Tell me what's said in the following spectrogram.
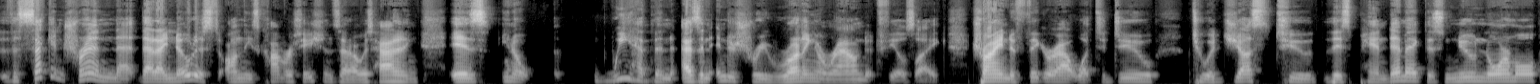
the second trend that that i noticed on these conversations that i was having is you know we have been as an industry running around it feels like trying to figure out what to do to adjust to this pandemic, this new normal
